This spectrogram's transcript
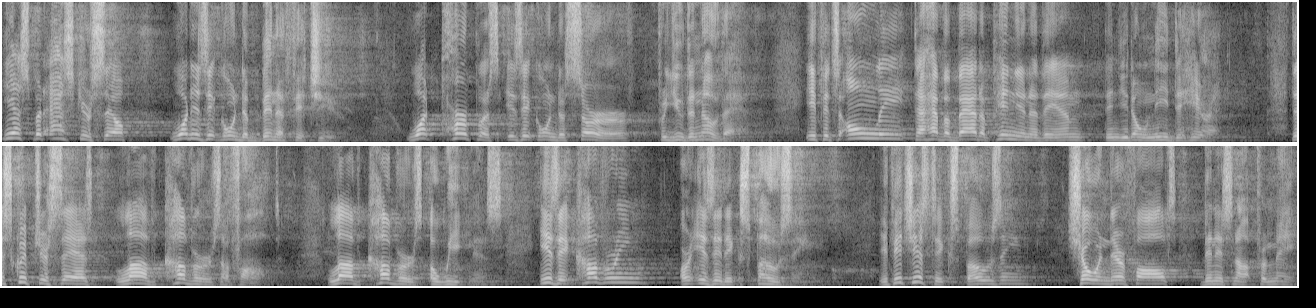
Yes, but ask yourself, what is it going to benefit you? What purpose is it going to serve for you to know that? If it's only to have a bad opinion of them, then you don't need to hear it. The scripture says love covers a fault, love covers a weakness. Is it covering or is it exposing? If it's just exposing, showing their faults, then it's not for me.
